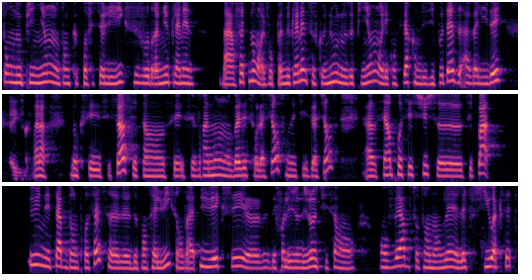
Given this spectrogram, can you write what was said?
ton opinion en tant que professionnel UX vaudrait mieux que la mienne? Bah, en fait, non, elle vaut pas mieux que la mienne, sauf que nous, nos opinions, on les considère comme des hypothèses à valider. Exact. Voilà. Donc, c'est ça, c'est un, c'est vraiment basé sur la science, on utilise la science. Euh, c'est un processus, euh, c'est pas une étape dans le process euh, de penser à l'UX, on va UXer, des fois les gens, les gens utilisent ça en, en verbe, surtout en anglais, let's UX it.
